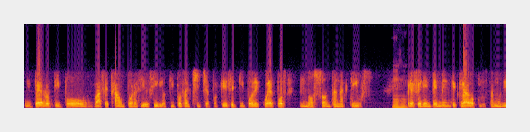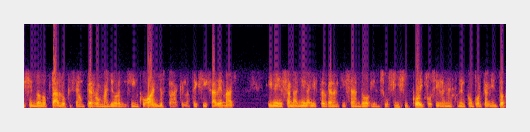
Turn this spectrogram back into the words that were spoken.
Un perro tipo basset hound, por así decirlo, tipo salchicha, porque ese tipo de cuerpos no son tan activos. Preferentemente, claro, como estamos diciendo, adoptarlo, que sea un perro mayor de cinco años para que no te exija de más y de esa manera ya estás garantizando en su físico y posiblemente en el comportamiento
